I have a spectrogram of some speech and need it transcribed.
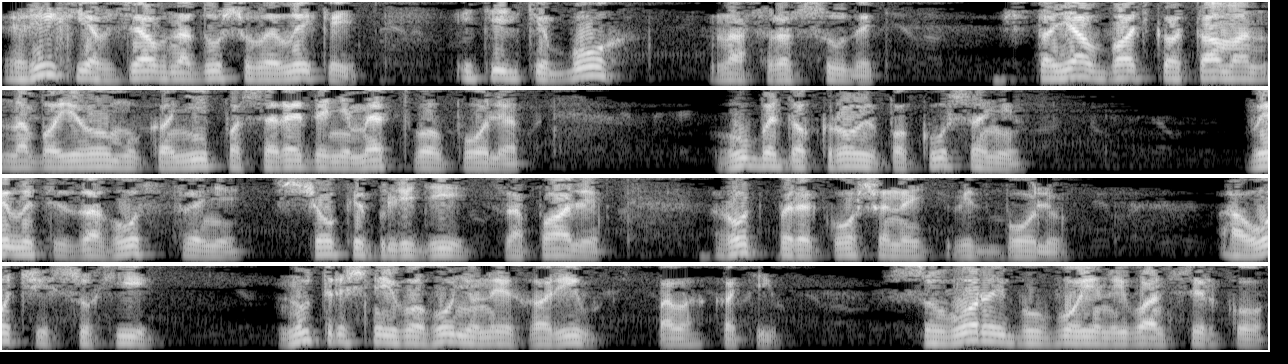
Гріх я взяв на душу великий, і тільки Бог нас розсудить. Стояв батько отаман на бойовому коні посередині мертвого поля, губи до крові покусані, вилиці загострені, щоки бліді, запалі, рот перекошений від болю, а очі сухі, внутрішній вогонь у них горів, палахкотів. Суворий був воїн Іван Сірко,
